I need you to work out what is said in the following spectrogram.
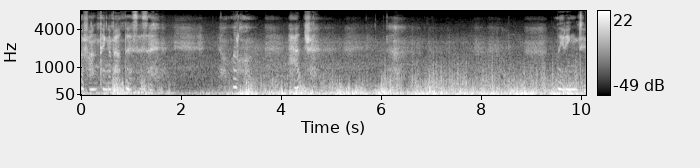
the fun thing about this is a, a little hatch leading to,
